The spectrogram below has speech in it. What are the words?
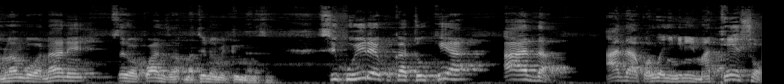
mlango wa nane mstari wa kwanza matendo ya mitume anasema. Siku ile kukatokea adha. Adha kwa lugha nyingine ni mateso.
